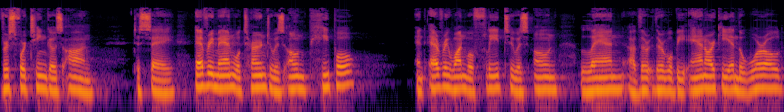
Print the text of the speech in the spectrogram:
Verse 14 goes on to say, Every man will turn to his own people, and everyone will flee to his own land. Uh, there, there, will be anarchy in the world.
